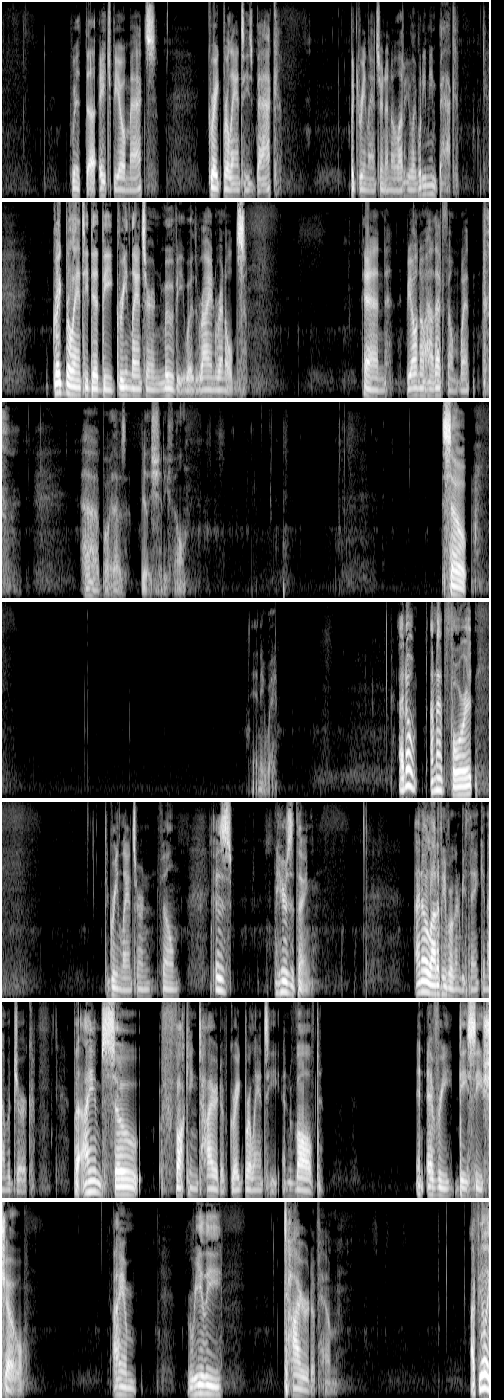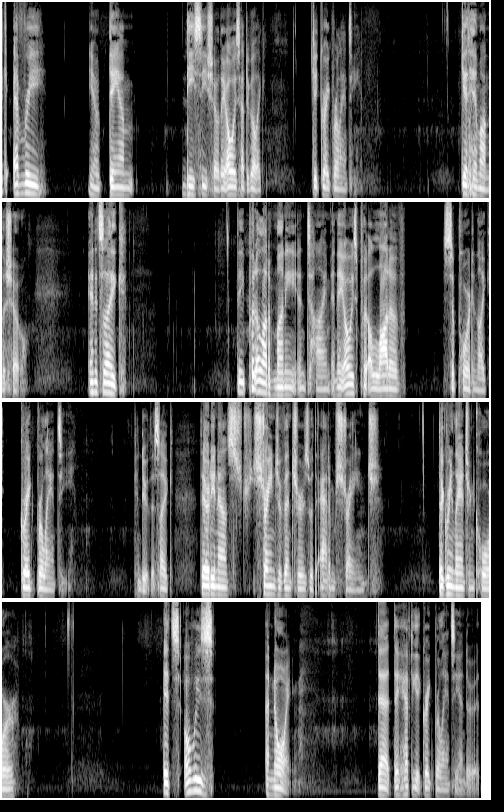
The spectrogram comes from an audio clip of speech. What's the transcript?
with uh, HBO Max. Greg Berlanti's back. But Green Lantern, I know a lot of people are like, what do you mean back? Greg Berlanti did the Green Lantern movie with Ryan Reynolds. And we all know how that film went. oh boy, that was a really shitty film. So, anyway. I don't, I'm not for it. The Green Lantern film. Because here's the thing. I know a lot of people are going to be thinking I'm a jerk. But I am so fucking tired of Greg Berlanti involved in every DC show. I am really tired of him. I feel like every, you know, damn DC show, they always have to go like, get Greg Berlanti. Get him on the show. And it's like, they put a lot of money and time, and they always put a lot of support in like Greg Berlanti can do this. Like, they already announced Strange Adventures with Adam Strange, the Green Lantern Corps. It's always annoying that they have to get Greg Berlanti into it.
